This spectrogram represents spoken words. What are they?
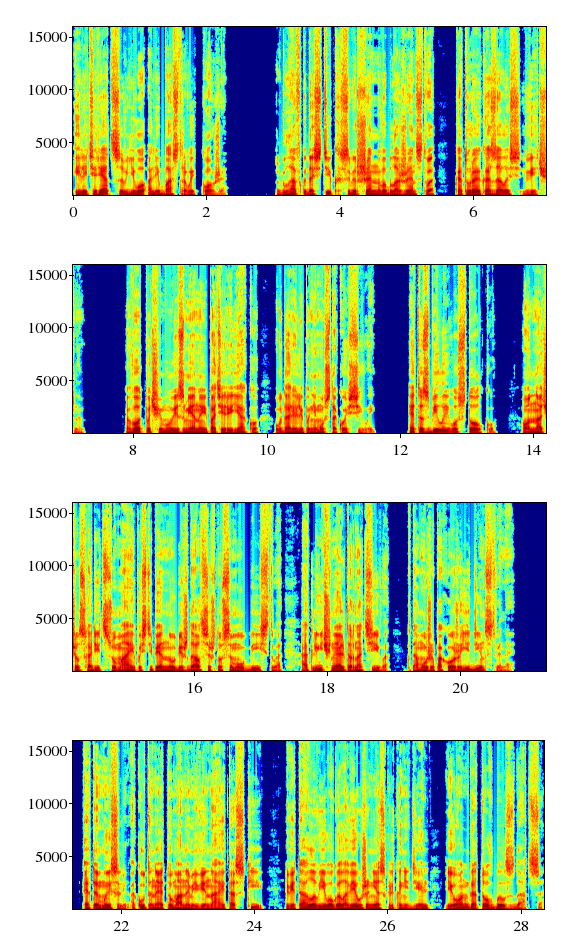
или теряться в его алебастровой коже. Главк достиг совершенного блаженства, которое оказалось вечным. Вот почему измены и потери Яку ударили по нему с такой силой. Это сбило его с толку. Он начал сходить с ума и постепенно убеждался, что самоубийство — отличная альтернатива, к тому же, похоже, единственная. Эта мысль, окутанная туманами вина и тоски, витала в его голове уже несколько недель, и он готов был сдаться.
